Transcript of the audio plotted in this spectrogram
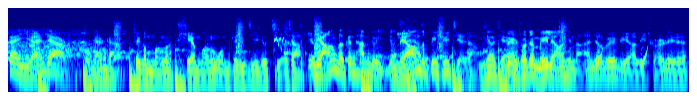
但已然这样了，已然这样。这个盟啊，铁盟，我们这一季就结下了。梁子跟他们就已经梁子必须结下了，已经结。我跟你说，这没良心的 Angelababy 啊，李晨这些。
